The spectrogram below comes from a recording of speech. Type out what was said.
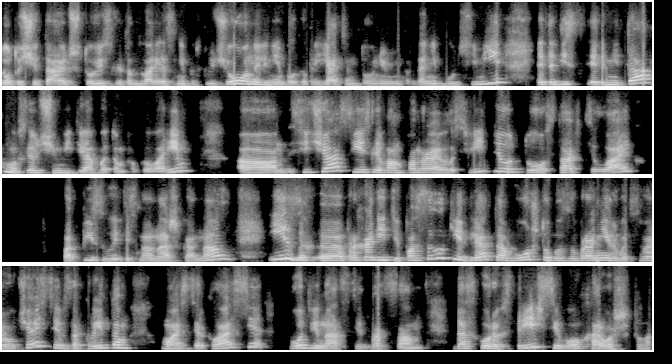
кто-то считает, что если этот дворец не подключен или не благоприятен, то у него никогда не будет семьи. Это, это не так, мы в следующем видео об этом поговорим. А, сейчас, если вам понравилось видео, то ставьте лайк, подписывайтесь на наш канал и э, проходите по ссылке для того, чтобы забронировать свое участие в закрытом мастер-классе по 12 дворцам. До скорых встреч, всего хорошего!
